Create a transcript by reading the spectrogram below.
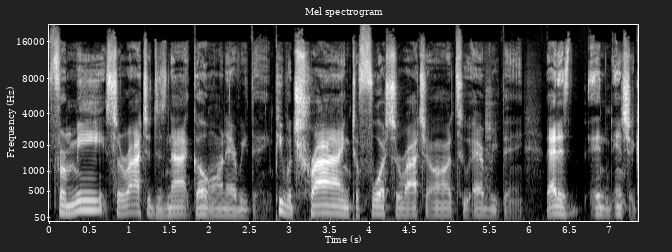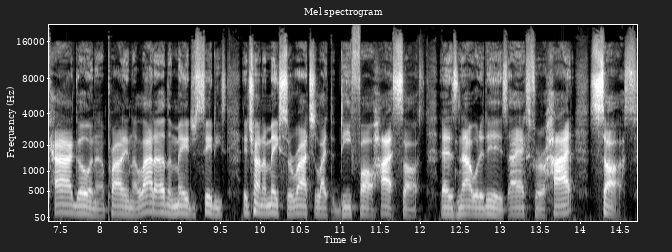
for me, sriracha does not go on everything. People trying to force sriracha onto everything. That is in, in Chicago and uh, probably in a lot of other major cities. They're trying to make sriracha like the default hot sauce. That is not what it is. I asked for hot sauce,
